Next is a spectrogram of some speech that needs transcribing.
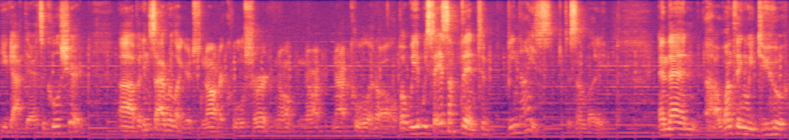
you got there. It's a cool shirt. Uh, but inside we're like, it's not a cool shirt. No, not not cool at all. But we, we say something to be nice to somebody. And then uh, one thing we do,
